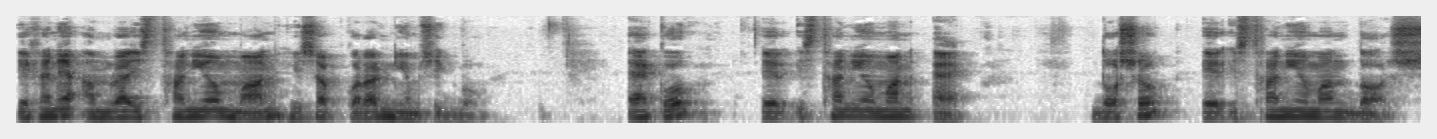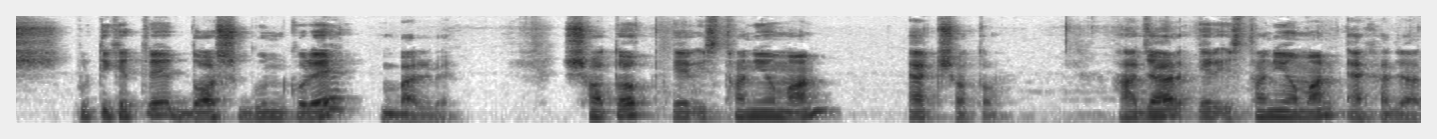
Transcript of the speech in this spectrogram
এখানে আমরা স্থানীয় মান হিসাব করার নিয়ম শিখব। একক এর স্থানীয় মান এক, দশক এর স্থানীয় মান দশ। প্রতি ক্ষেত্রে দশ গুণ করে বাড়বে। শতক এর স্থানীয় মান এক শত হাজার এর স্থানীয় মান এক হাজার।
